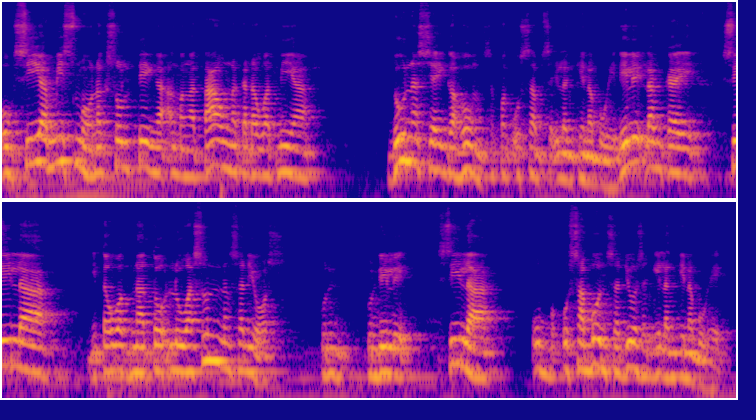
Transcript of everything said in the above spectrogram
ug siya mismo nagsulti nga ang mga taong nakadawat niya duna siya gahom sa pag-usab sa ilang kinabuhi. Dili lang kay sila gitawag nato luwason ng sa Dios kun kundili sila usabon sa Dios ang ilang kinabuhi.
